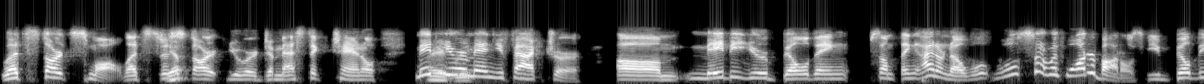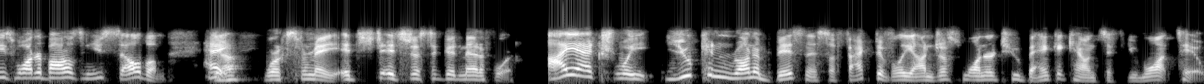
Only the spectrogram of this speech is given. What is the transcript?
let, us start small. Let's just yep. start your domestic channel. Maybe you're a manufacturer. Um, maybe you're building something. I don't know. We'll, we'll start with water bottles. You build these water bottles and you sell them. Hey, yeah. works for me. It's it's just a good metaphor. I actually, you can run a business effectively on just one or two bank accounts if you want to.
